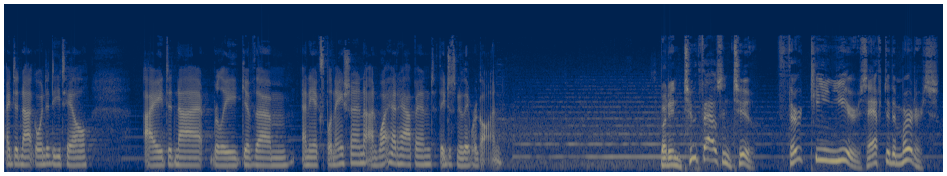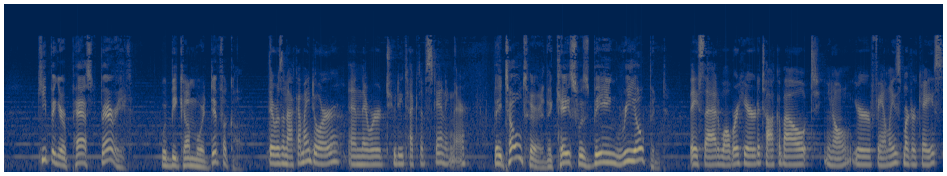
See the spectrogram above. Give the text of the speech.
I did not go into detail. I did not really give them any explanation on what had happened. They just knew they were gone. But in 2002, 13 years after the murders, keeping her past buried would become more difficult. There was a knock on my door, and there were two detectives standing there. They told her the case was being reopened. They said, Well, we're here to talk about, you know, your family's murder case,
